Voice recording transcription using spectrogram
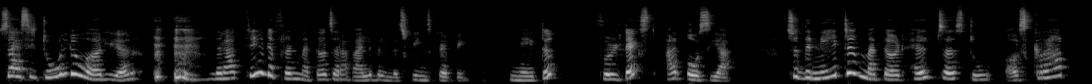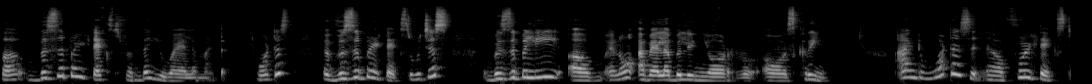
So as I told you earlier, there are three different methods are available in the screen scraping. Native, full text and OCR. So the native method helps us to uh, scrap a visible text from the UI element. What is a visible text which is visibly um, you know available in your uh, screen. And what is it, uh, full text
